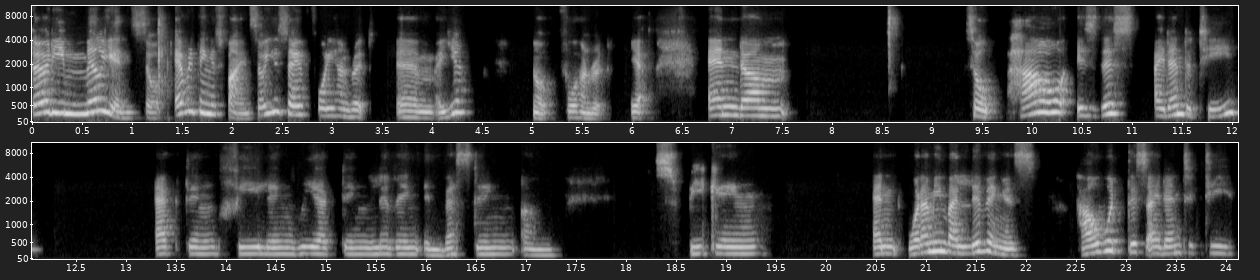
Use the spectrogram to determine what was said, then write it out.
30 million. So everything is fine. So you say 400 um, a year. No, 400. Yeah. And um, so, how is this identity acting, feeling, reacting, living, investing? Um, speaking. And what I mean by living is how would this identity,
